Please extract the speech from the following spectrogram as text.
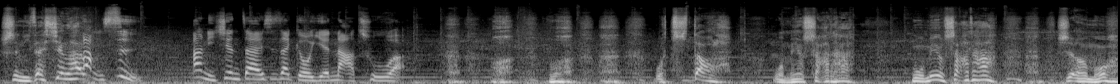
是你在陷害。放肆！啊，你现在是在给我演哪出啊？我我我知道了，我没有杀他，我没有杀他，是恶魔，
